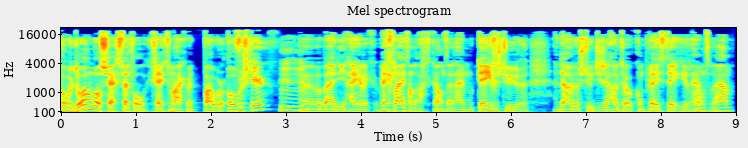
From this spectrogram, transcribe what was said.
Robert Doornbos zegt Vettel kreeg te maken met power oversteer. Mhm. eh, waarbij hij eigenlijk wegglijdt aan de achterkant en hij moet tegensturen. En daardoor stuurt hij zijn auto compleet tegen die van Hamilton aan.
